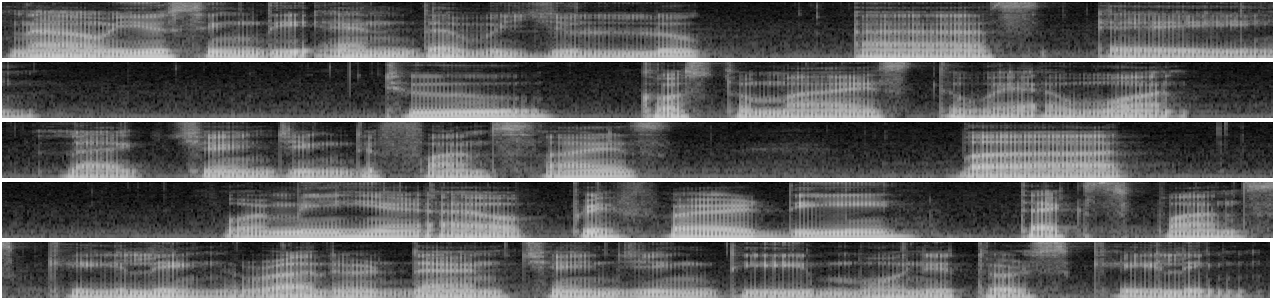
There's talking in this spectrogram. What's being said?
Now using the NW look as a to customize the way I want like changing the font size. But for me here I would prefer the text font scaling rather than changing the monitor scaling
